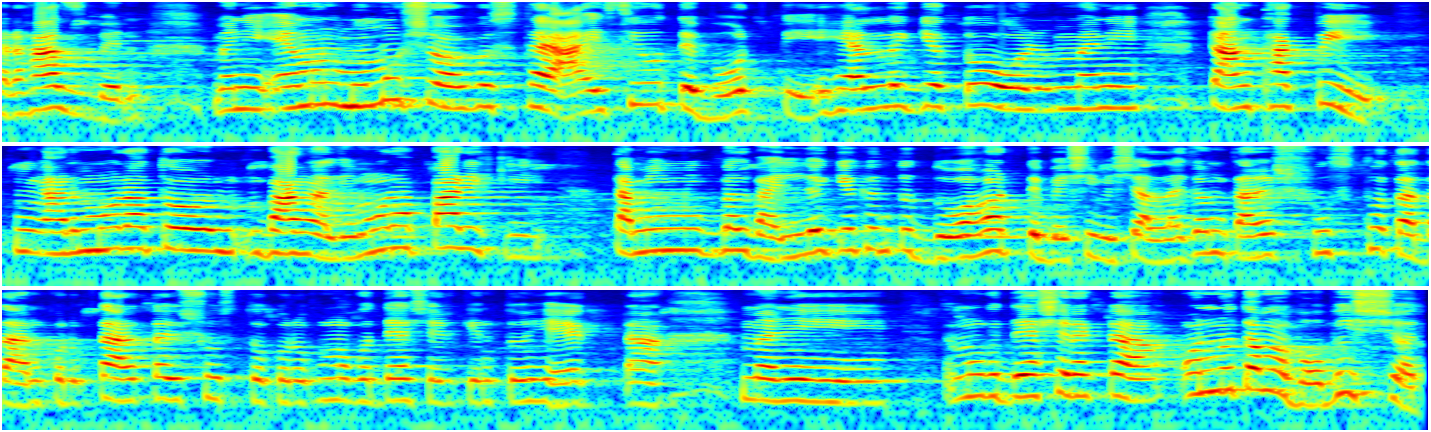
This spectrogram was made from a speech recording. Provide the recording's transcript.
হ্যার হাজবেন্ড মানে এমন মুমূর্ষ অবস্থায় আইসিউতে ভর্তি। হ্যার লেগে তো মানে টান থাকবেই। আর মোরা তো বাঙালি, মোরা পারি কি? তামিম ইকবাল ভাইল্যকে কিন্তু দোয়া হরতে বেশি বেশি আল্লাহ যেমন তার সুস্থতা দান করুক, তাড়াতাড়ি সুস্থ করুক। মগ দেশের কিন্তু হে একটা মানে মগ দেশের একটা অন্যতম ভবিষ্যৎ।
